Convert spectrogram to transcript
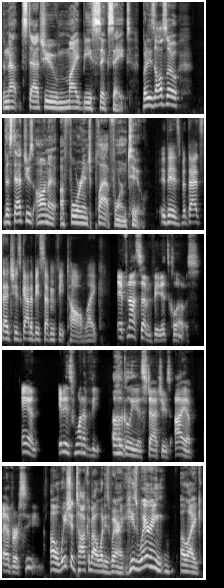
Then that statue might be six eight. But he's also the statue's on a, a four inch platform too. It is, but that statue's got to be seven feet tall. Like, if not seven feet, it's close. And it is one of the ugliest statues I have ever seen. Oh, we should talk about what he's wearing. He's wearing uh, like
